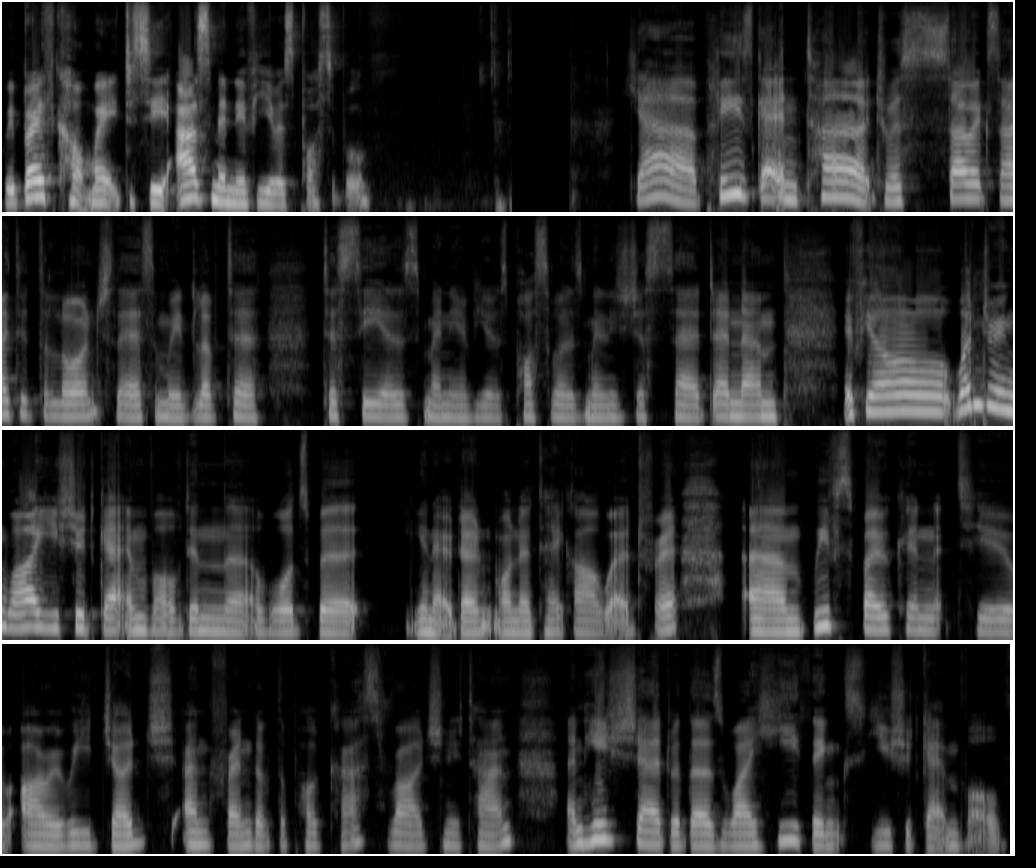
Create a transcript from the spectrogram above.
We both can't wait to see as many of you as possible. Yeah, please get in touch. We're so excited to launch this and we'd love to to see as many of you as possible, as Millie's just said. And um, if you're wondering why you should get involved in the awards, but you know, don't want to take our word for it. Um, we've spoken to ROE judge and friend of the podcast, Raj Nutan, and he shared with us why he thinks you should get involved.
